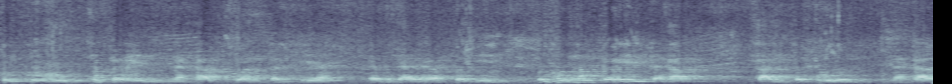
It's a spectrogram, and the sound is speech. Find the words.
คุณครูมุกรินนะครับ วันสันเทียแต่ไม่ใช่นะครับก็ดีคุณครูมุกรินนะครับตันตระกูลนะครับ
